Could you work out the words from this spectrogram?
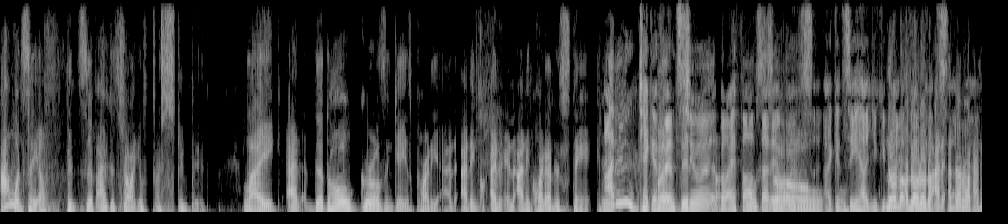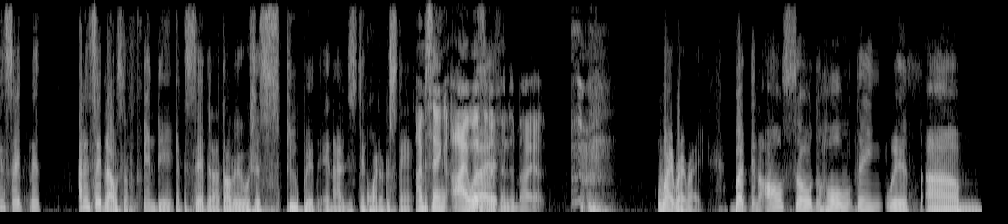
I wouldn't say offensive. I just felt like it was stupid. Like I, the, the whole girls and gays party, I, I didn't, I, and I didn't quite understand. It. I didn't take offense then to it, but I thought that it was. I could see how you could. No, no, no, no, no. I, didn't- no, no. I didn't say that. I didn't say that I was offended. I just said that I thought it was just stupid, and I just didn't quite understand. I'm saying I wasn't but- offended by it. Right, right, right. But then also the whole thing with um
